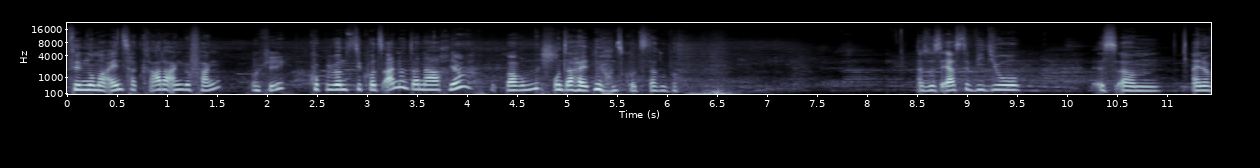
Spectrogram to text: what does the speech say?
Film Nummer eins hat gerade angefangen. Okay. Gucken wir uns die kurz an und danach Ja, warum nicht? unterhalten wir uns kurz darüber. Also das erste Video ist ähm, eine,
